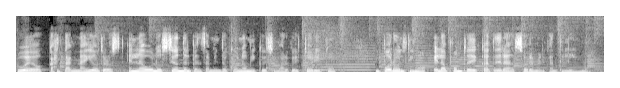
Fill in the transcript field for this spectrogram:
luego Castagna y otros en la evolución del pensamiento económico y su marco histórico, y por último el apunte de cátedra sobre mercantilismo.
